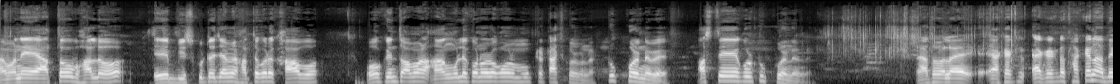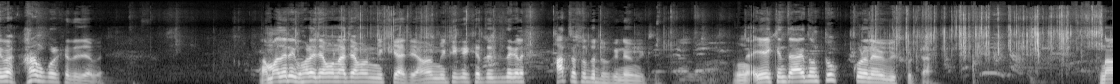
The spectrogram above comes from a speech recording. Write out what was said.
আর মানে এত ভালো এই বিস্কুটটা যে আমি হাতে করে খাওয়াবো ও কিন্তু আমার আঙুলে কোনো রকম মুখটা টাচ করবে না। টুক করে নেবে। আস্তে করে টুক করে নেবে। এত বেলায় এক এক এক একটা থাকে না দেখবে হাম করে খেতে যাবে। আমাদের এই ঘরে যেমন আছে আমার মিঠি আছে। আমার মিঠিকে খেতে দিতে গেলে হাতে শুধু ঢুকি নেবে মিঠি। এই কিন্তু একদম টুক করে নেবে বিস্কুটটা। না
